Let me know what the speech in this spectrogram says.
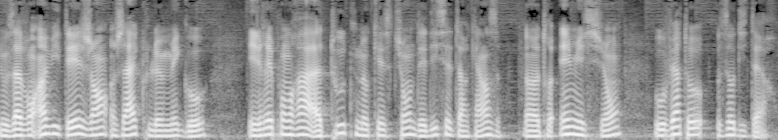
Nous avons invité Jean-Jacques Le Mégot. Il répondra à toutes nos questions dès 17h15 dans notre émission ouverte aux auditeurs.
